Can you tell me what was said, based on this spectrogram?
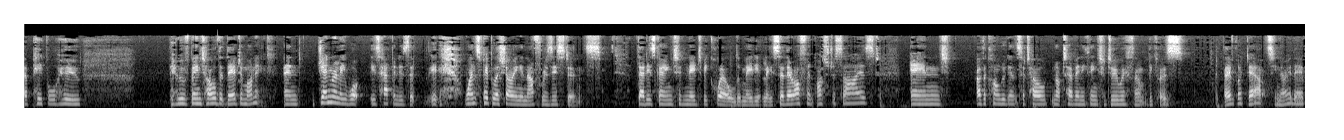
are people who who have been told that they're demonic, and generally what has happened is that it, once people are showing enough resistance, that is going to need to be quelled immediately. So they're often ostracised, and other congregants are told not to have anything to do with them because they've got doubts. You know, they're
